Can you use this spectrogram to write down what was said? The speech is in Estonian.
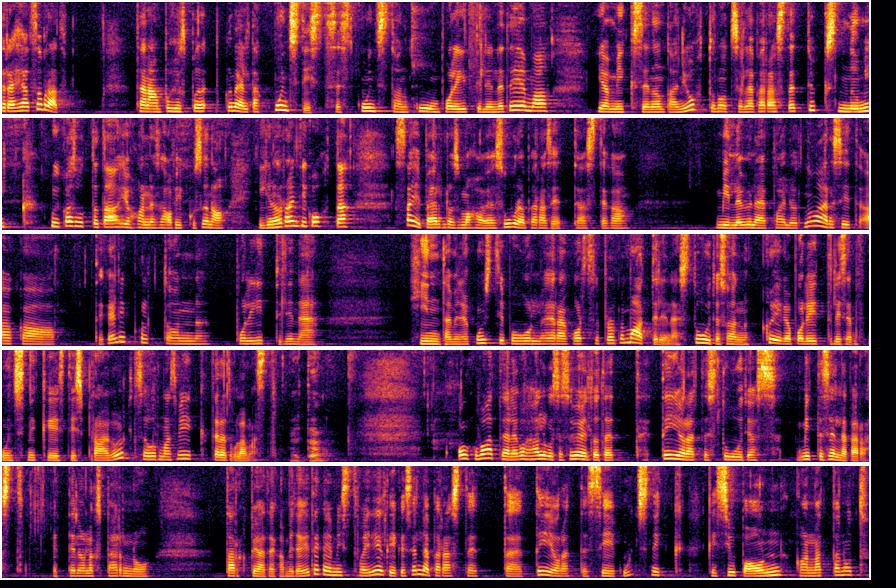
tere, head sõbrad! täna on põhjust kõnelda kunstist, sest kunst on kuum poliitiline teema ja miks see nõnda on juhtunud, sellepärast et üks nõmik, kui kasutada Johannes Aaviku sõna ignorandi kohta, sai Pärnus maha ühe suurepärase etteastega, mille üle paljud naersid, aga tegelikult on poliitiline hindamine kunsti puhul erakordselt problemaatiline. stuudios on kõige poliitilisem kunstnik Eestis praegu üldse, Urmas Viik, tere tulemast. aitäh. Olgu vaatajale kohe alguses öeldud, et teie olete stuudios mitte sellepärast, et teil oleks Pärnu tarkpeadega midagi tegemist, vaid eelkõige sellepärast, et teie olete see kunstnik, kes juba on kannatanud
